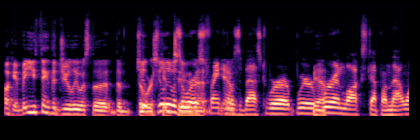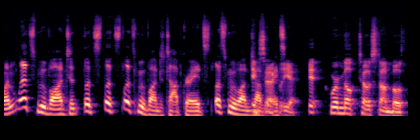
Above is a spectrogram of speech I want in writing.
Okay, but you think that Julie was the, the, the Ju- worst Julie was the worst. then? Franklin Yeah. was the best. We're we're Yeah. we're in lockstep on that one. Let's move on to let's let's let's move on to top grades. Let's move on to top Exactly, grades. yeah. It, we're milk toast on both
